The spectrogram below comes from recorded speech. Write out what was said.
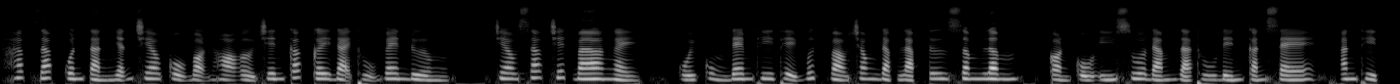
hắc giáp quân tàn nhẫn treo cổ bọn họ ở trên các cây đại thụ ven đường. Treo xác chết ba ngày, cuối cùng đem thi thể vứt vào trong đặc lạp tư xâm lâm còn cố ý xua đám giá thú đến cắn xé, ăn thịt.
